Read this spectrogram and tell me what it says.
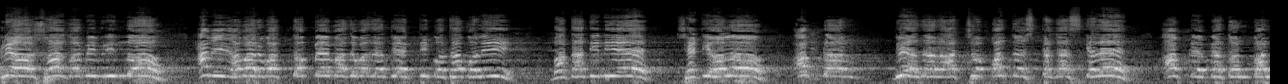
প্রিয় সহকর্মী বৃন্দ, আমি আমার বক্তব্যে মাঝে মাঝে দু একটি কথা বলি। বাতাদি নিয়ে, সেটি হলো আপনার দুই হাজার আটশো পঞ্চাশ টাকা স্কেলে আপনি বেতন পান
